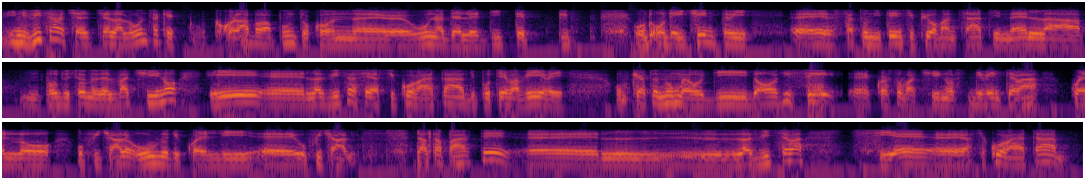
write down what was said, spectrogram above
in Svizzera c'è, c'è, la Lonza che collabora appunto con eh, una delle ditte più, o, o dei centri eh, statunitensi più avanzati nella produzione del vaccino e eh, la Svizzera si è assicurata di poter avere un certo numero di dosi se eh, questo vaccino diventerà quello ufficiale o uno di quelli eh, ufficiali. D'altra parte eh, la Svizzera si è eh, assicurata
